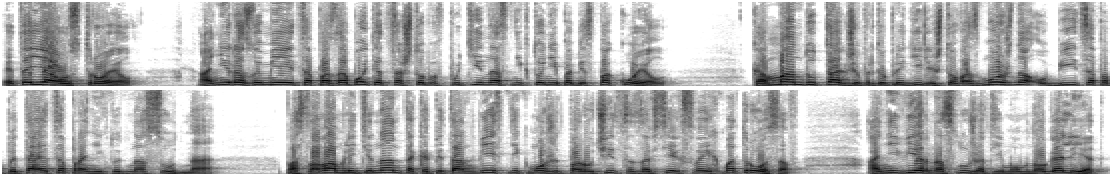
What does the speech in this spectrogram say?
Это я устроил. Они, разумеется, позаботятся, чтобы в пути нас никто не побеспокоил. Команду также предупредили, что, возможно, убийца попытается проникнуть на судно. По словам лейтенанта, капитан Вестник может поручиться за всех своих матросов. Они верно служат ему много лет.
